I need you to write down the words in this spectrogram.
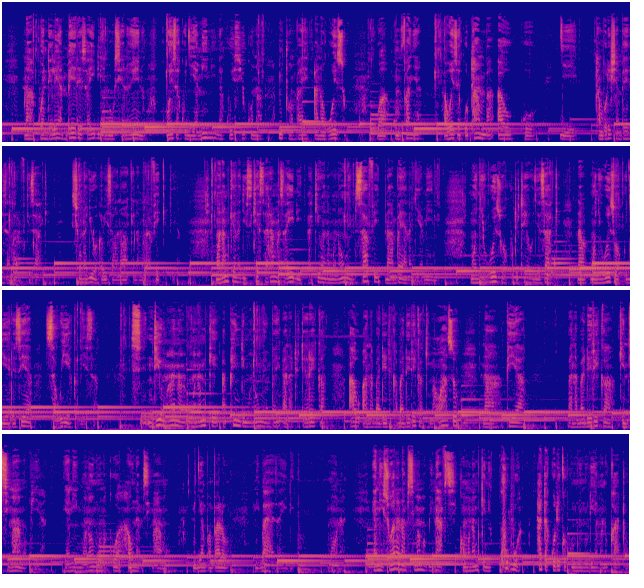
na kuendelea mbele zaidi ya mahusiano yenu kuweza kujiamini na kuhisi yuko na mtu ambaye ana uwezo wa kumfanya aweze kutamba au kujitambulisha mbele za marafiki zake. Si unajua kabisa wanawake na marafiki. pia mwanamke anajisikia salama zaidi akiwa na mwanaume msafi na ambaye anajiamini. Mwenye uwezo wa kutetea hoja zake na mwenye uwezo wa kujielezea sawia kabisa. Ndiyo maana mwanamke apendi mwanaume ambaye anatetereka au anabadilika badilika kimawazo na pia anabadilika kimsimamo pia. Yaani mwanaume unakuwa hauna msimamo. Ni jambo ambalo ni baya zaidi yaani suala la msimamo binafsi kwa mwanamke ni kubwa hata kuliko kumnunulia manukato.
